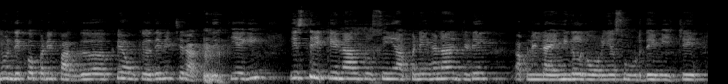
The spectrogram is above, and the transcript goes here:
ਹੁਣ ਦੇਖੋ ਆਪਣੀ ਪੱਗ ਭਿਉਂ ਕੇ ਉਹਦੇ ਵਿੱਚ ਰੱਖ ਦਿੱਤੀ ਹੈਗੀ। ਇਸ ਤਰੀਕੇ ਨਾਲ ਤੁਸੀਂ ਆਪਣੇ ਹਨਾ ਜਿਹੜੇ ਆਪਣੀ ਲਾਈਨਿੰਗ ਲਗਾਉਣੀ ਹੈ ਸੂਟ ਦੇ ਨੀਚੇ,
